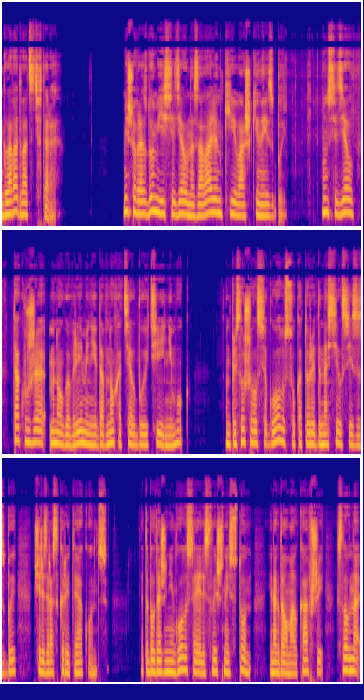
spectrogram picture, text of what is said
Глава 22. Миша в раздумье сидел на заваленке Ивашкиной избы. Он сидел так уже много времени и давно хотел бы уйти и не мог. Он прислушивался к голосу, который доносился из избы через раскрытое оконце. Это был даже не голос, а еле слышный стон, иногда умолкавший, словно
